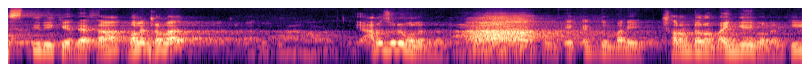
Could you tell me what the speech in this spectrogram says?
স্ত্রীকে দেখা বলেন সবাই। আরও জোরে বলেন না। একদম মানে সরম টরম ভাঙ্গেই বলেন কি?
